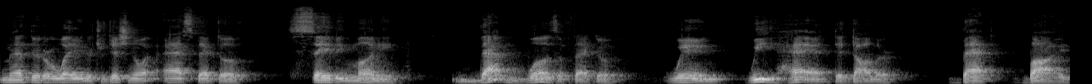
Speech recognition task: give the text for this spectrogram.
method or way, the traditional aspect of saving money, that was effective when we had the dollar backed by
